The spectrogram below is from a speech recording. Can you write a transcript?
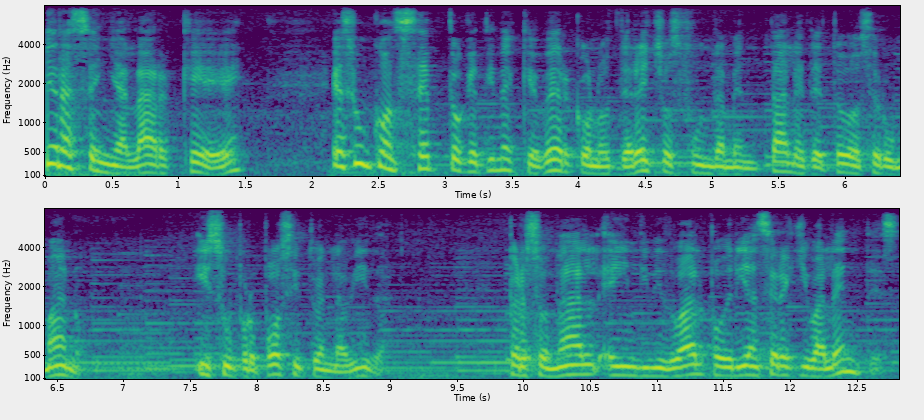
Quiero señalar que es un concepto que tiene que ver con los derechos fundamentales de todo ser humano y su propósito en la vida. Personal e individual podrían ser equivalentes.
